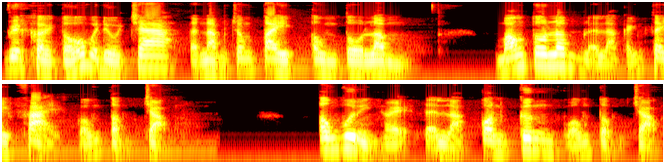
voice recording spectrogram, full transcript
Việc khởi tố và điều tra đã nằm trong tay ông Tô Lâm mà ông Tô Lâm lại là cánh tay phải của ông Tổng Trọng. Ông Vương Đình Huệ lại là con cưng của ông Tổng Trọng.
